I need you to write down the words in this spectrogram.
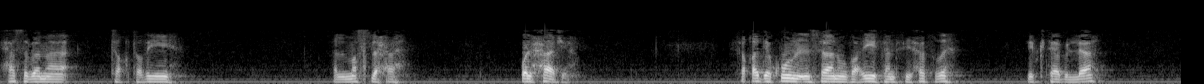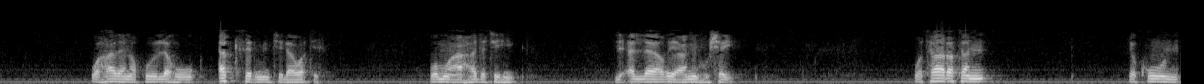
حسب ما تقتضيه المصلحة والحاجة. فقد يكون الإنسان ضعيفا في حفظه لكتاب الله وهذا نقول له أكثر من تلاوته ومعاهدته لئلا يضيع منه شيء. وتارة يكون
